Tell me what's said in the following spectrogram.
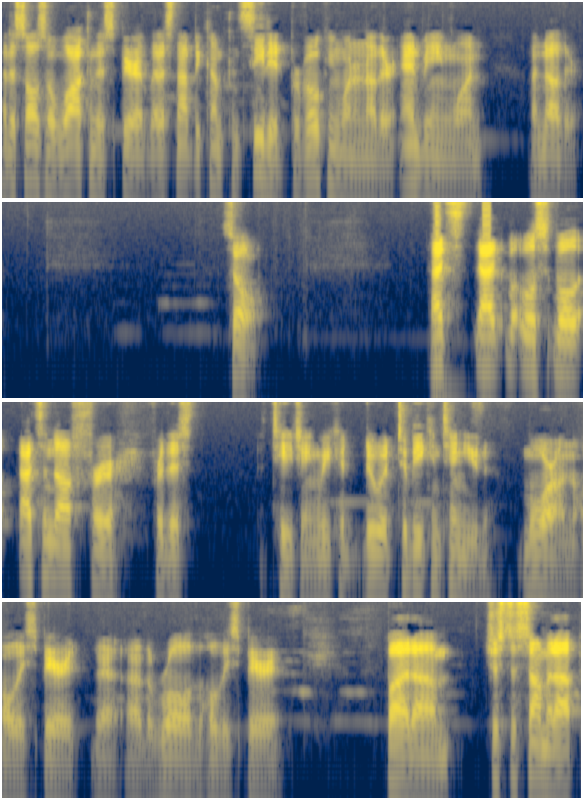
let us also walk in the Spirit. Let us not become conceited, provoking one another, envying one another. So, that's that. Well, well, that's enough for for this teaching. We could do it to be continued more on the Holy Spirit, uh, the role of the Holy Spirit. But um, just to sum it up,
